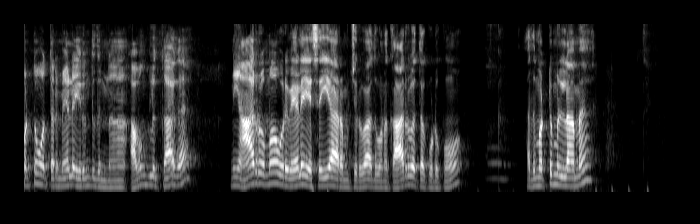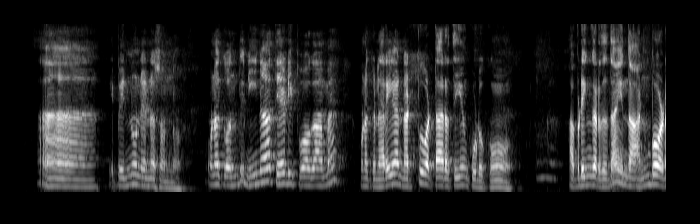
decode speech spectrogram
மட்டும் ஒருத்தர் மேலே இருந்ததுன்னா அவங்களுக்காக நீ ஆர்வமாக ஒரு வேலையை செய்ய ஆரம்பிச்சிருவா. அது உனக்கு ஆர்வத்தை கொடுக்கும். அது மட்டும் இல்லாமல் இப்போ இன்னொன்று என்ன சொன்னோம்? உனக்கு வந்து நீனா தேடி போகாமல் உனக்கு நிறையா நட்பு வட்டாரத்தையும் கொடுக்கும். அப்படிங்கிறது தான் இந்த அன்போட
